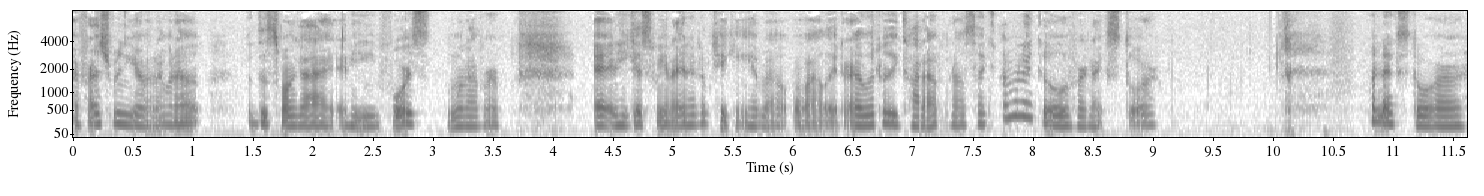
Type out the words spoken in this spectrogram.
My freshman year when I went out with this one guy and he forced whatever. And he kissed me and I ended up kicking him out a while later. I literally got up and I was like, I'm gonna go over next door. Went next door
